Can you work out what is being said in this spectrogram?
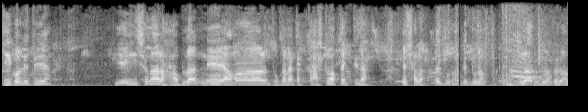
কি করলি তুই? এই শালার হাবলা নে, আমার দোকানে একটা কাস্টমার থাকতি না। এ শালা দূরা দূরা দূরা দূরা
